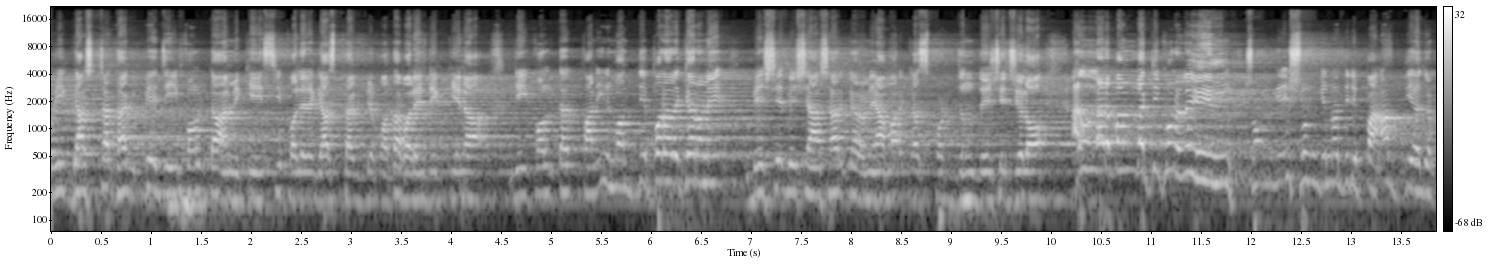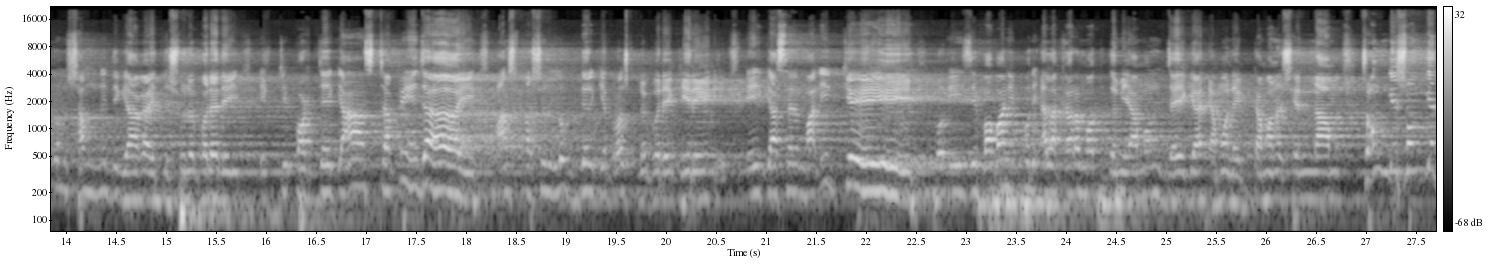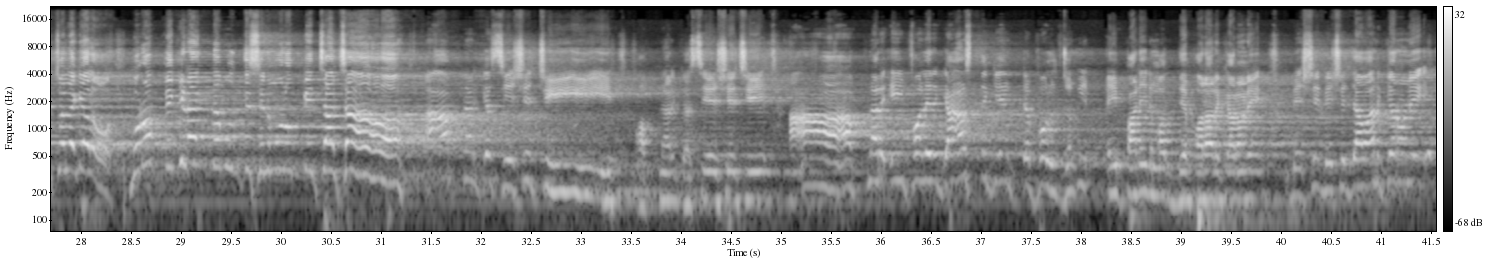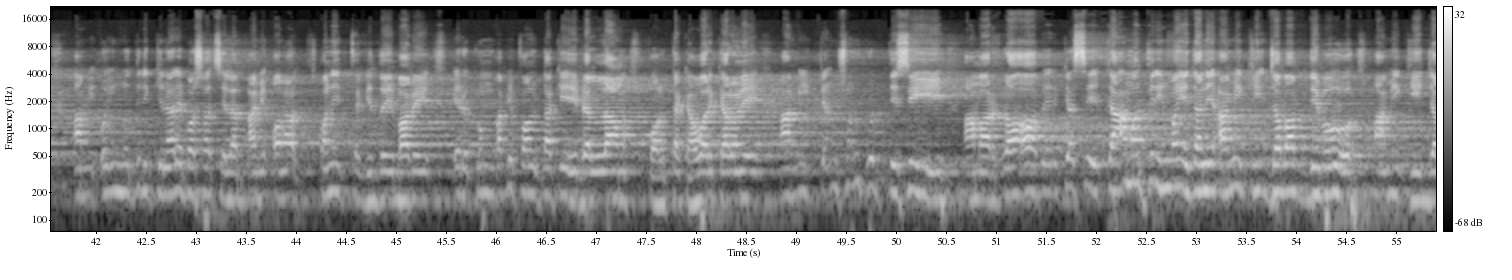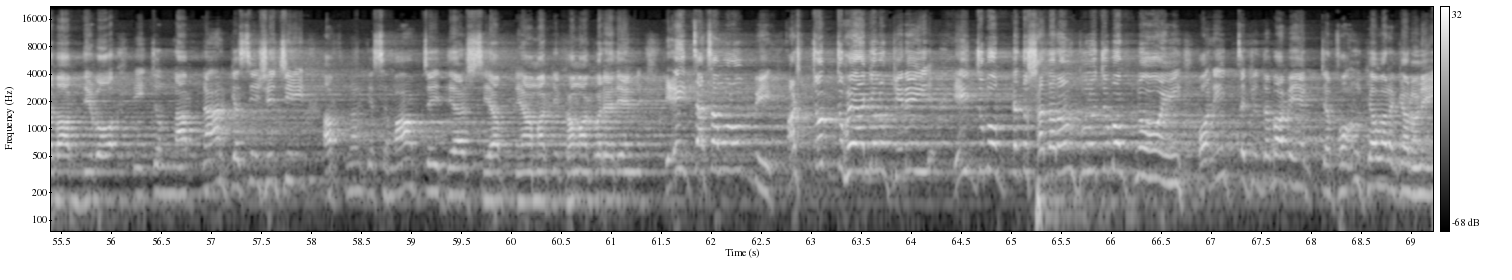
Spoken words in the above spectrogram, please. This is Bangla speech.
ওই গাছটা থাকবে, যেই ফলটা আমি খেয়েছি, ফলের গাছ থাকবে, কথা বলেন ঠিক কিনা? যেই ফলটা পানির মধ্যে পড়ার কারণে, বেশি বেশি আসার কারণে আমার কাছ পর্যন্ত এসেছিল। আল্লাহর বান্দা কি করলেন? সঙ্গে সঙ্গে নদীর পাশ দিয়ে যখন সামনের দিকে আগাইতে শুরু করে দেই একটি পর্যায়ে গাছটা পেয়ে যায়, আশপাশের লোকদেরকে প্রশ্ন করে ফিরে এই গাছের মালিককে? ও এই যে ভবানীপুর এলাকার মাধ্যমে এমন জায়গা, এমন একটা মানুষের নাম সঙ্গে সঙ্গে চলে গেল। মুরব্বী কিনা বলতেছেন, মুরব্বী চাচা, আপনার কাছে এসেছি, আপনার কাছে এসেছি। আপনার এই ফলের গাছ থেকে একটা ফল জমি এই পাড়ির মধ্যে পড়ার কারণে, বেশি বেশি যাওয়ার কারণে আমি ওই নদীর কিনারে বসা ছিলাম আমি অনিচ্ছাকৃতভাবে এরকমভাবে ফলটা খেয়ে ফেললাম। ফলটা খাওয়ার কারণে আমি টেনশন করতেছি। আমার রবের কাছে আমাদের ময়দানে আমি কি জবাব দেব? আমি কি জবাব দেব? এই জন্য আপনার কাছে এসেছি। আপনার কাছে মাপ চাইতে আসছি। আপনি আমাকে ক্ষমা করে দেন। এই চাচা মুরব্বী আশ্চর্য হয়ে গেল কিরে এই যুবকটা তো সাধারণ কোনো যুবক নয়। অনিচ্ছাকৃতভাবে একটা ফল খাওয়ার কারণে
